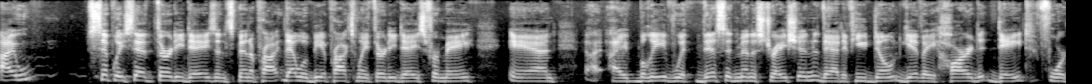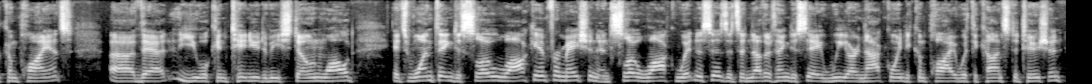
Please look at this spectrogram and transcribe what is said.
I simply said 30 days, and it's been a that would be approximately 30 days for me. And I, I, believe with this administration that if you don't give a hard date for compliance, uh, that you will continue to be stonewalled. It's one thing to slow walk information and slow walk witnesses. It's another thing to say we are not going to comply with the Constitution.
